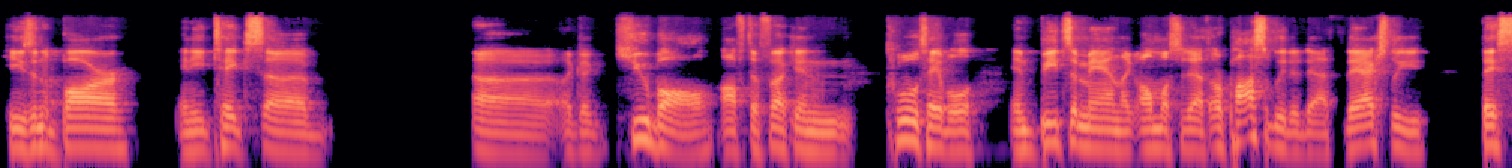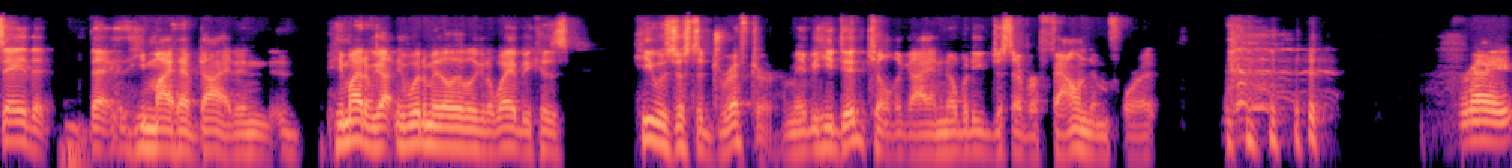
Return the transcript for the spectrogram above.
he's in a bar and he takes a uh like a cue ball off the fucking pool table and beats a man like almost to death or possibly to death. They actually they say that that he might have died and he might have gotten he would have been able to get away because he was just a drifter. Maybe he did kill the guy and nobody just ever found him for it. Right.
